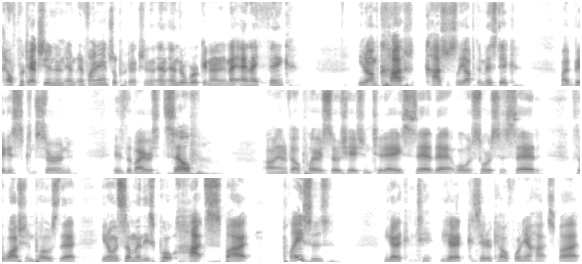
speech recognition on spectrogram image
health protection and, and, and financial protection, and, and they're working on it. And I, and I think you know, I'm cautiously optimistic. My biggest concern is the virus itself. Uh, NFL Players Association today said that, well, sources said to the Washington Post that, you know, in some of these quote hot spot places, you got to you got to consider California a hot spot,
